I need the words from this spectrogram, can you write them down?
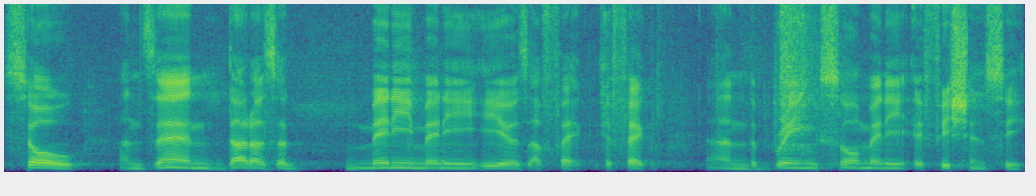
So and then that has a many, many years effect, effect and bring so many efficiency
